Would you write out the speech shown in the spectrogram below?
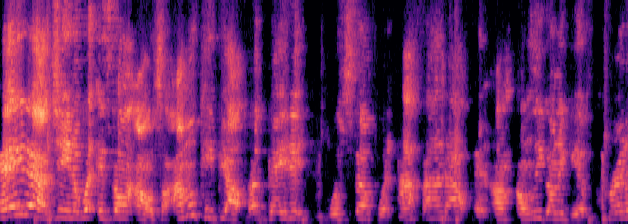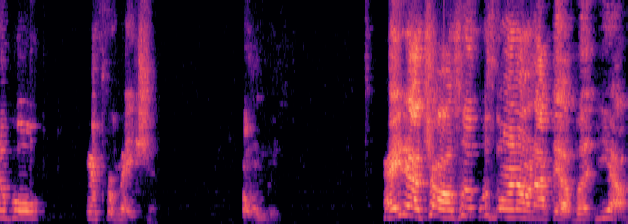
Hey there, Gina, what is going on? So I'm gonna keep y'all updated with stuff when I find out, and I'm only gonna give credible information only. Hey there, Charles Hook, what's going on out there? But yeah,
